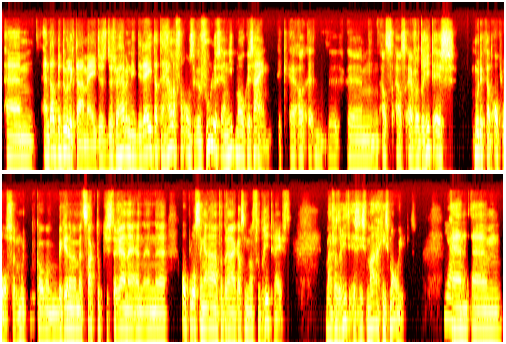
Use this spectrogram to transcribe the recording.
Ehm, en dat bedoel ik daarmee. Dus, dus we hebben het idee dat de helft van onze gevoelens er niet mogen zijn. Ik, uh, uh, als, als er verdriet is, moet ik dat oplossen. Moet komen, beginnen we met zakdoekjes te rennen en, en oplossingen aan te dragen als iemand verdriet heeft. Maar verdriet is iets magisch mooi. Ja. En, um,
